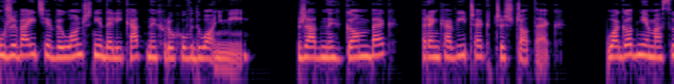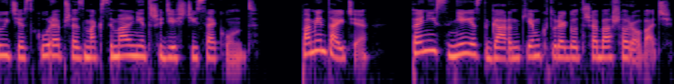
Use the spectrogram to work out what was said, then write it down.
Używajcie wyłącznie delikatnych ruchów dłońmi. Żadnych gąbek, rękawiczek czy szczotek. Łagodnie masujcie skórę przez maksymalnie 30 sekund. Pamiętajcie, penis nie jest garnkiem, którego trzeba szorować.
